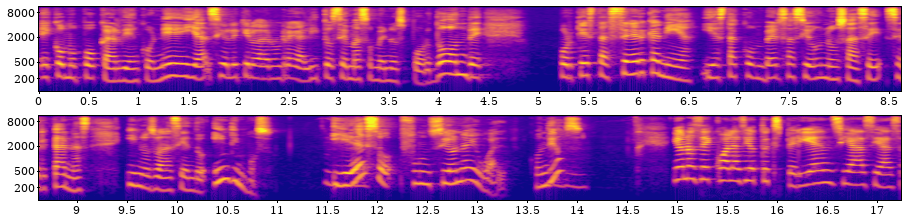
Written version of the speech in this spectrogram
eh, cómo puedo caer bien con ella. Si yo le quiero dar un regalito, sé más o menos por dónde. Porque esta cercanía y esta conversación nos hace cercanas y nos va haciendo íntimos. Y eso funciona igual con Dios. Yo no sé cuál ha sido tu experiencia, si has,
